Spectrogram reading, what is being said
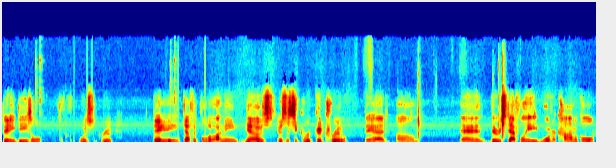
Vinny Diesel, voice of Groot. They definitely pulled off. I mean, you know, it was it was just a gr- good crew they had, um, and there was definitely more of a comical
